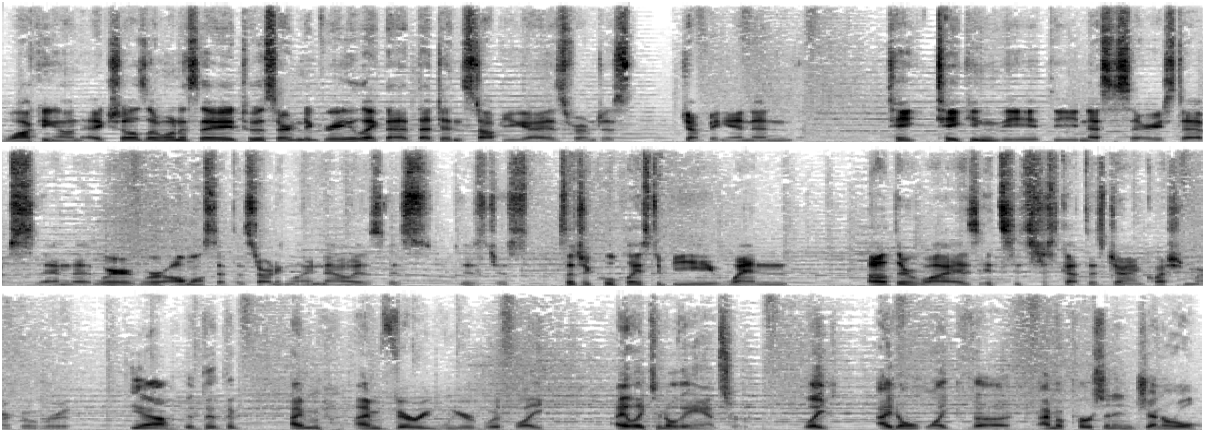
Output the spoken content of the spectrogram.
walking on eggshells, I want to say to a certain degree, like that that didn't stop you guys from just jumping in and take taking the the necessary steps and that we're we're almost at the starting line now is is is just such a cool place to be when otherwise it's it's just got this giant question mark over it. Yeah the, the i'm i'm very weird with like i like to know the answer like i don't like the i'm a person in general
